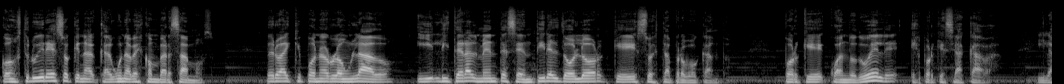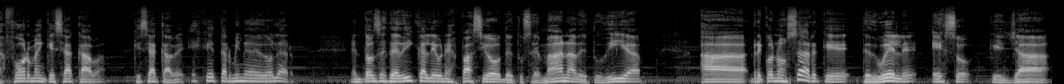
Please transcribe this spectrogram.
construir eso que, alguna vez conversamos, pero hay que ponerlo a un lado y literalmente sentir el dolor que eso está provocando. Porque cuando duele es porque se acaba. Y la forma en que se acaba, que se acabe, es que termine de doler. Entonces dedícale un espacio de tu semana, de tu día, a reconocer que te duele eso que ya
